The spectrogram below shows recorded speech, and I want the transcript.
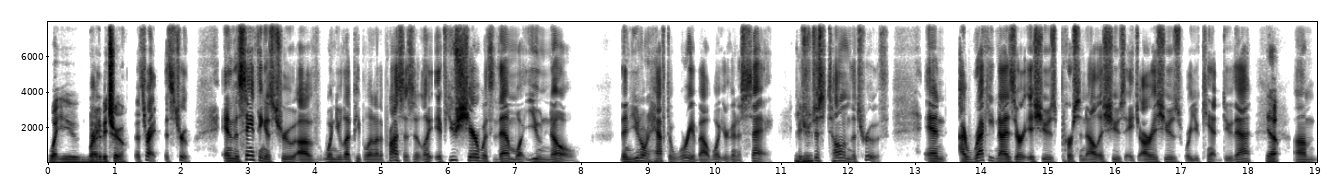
what you know to be true. That's right. It's true. And the same thing is true of when you let people into the process. It, like if you share with them what you know, then you don't have to worry about what you're going to say because Mhm. you're just telling them the truth. And I recognize there are issues, personnel issues, HR issues where you can't do that. Yep. Um,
